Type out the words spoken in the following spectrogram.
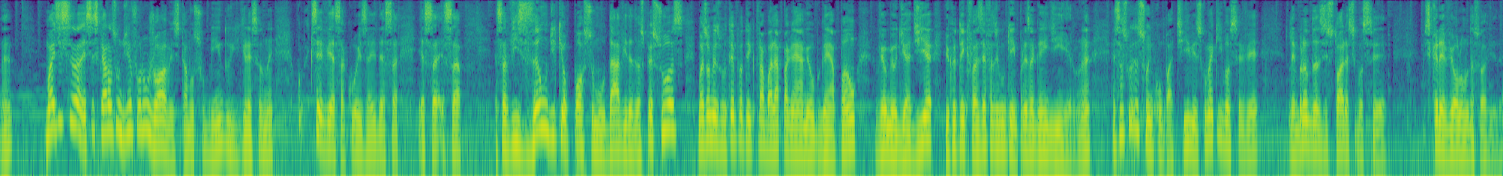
né? Mas esses, esses caras um dia foram jovens, estavam subindo e crescendo. Né? Como é que você vê essa coisa aí, dessa essa, essa, essa visão de que eu posso mudar a vida das pessoas, mas ao mesmo tempo eu tenho que trabalhar para ganhar meu ganha-pão, ver o meu dia a dia, e o que eu tenho que fazer é fazer com que a empresa ganhe dinheiro, né? Essas coisas são incompatíveis. Como é que você vê, lembrando das histórias que você escreveu ao longo da sua vida?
